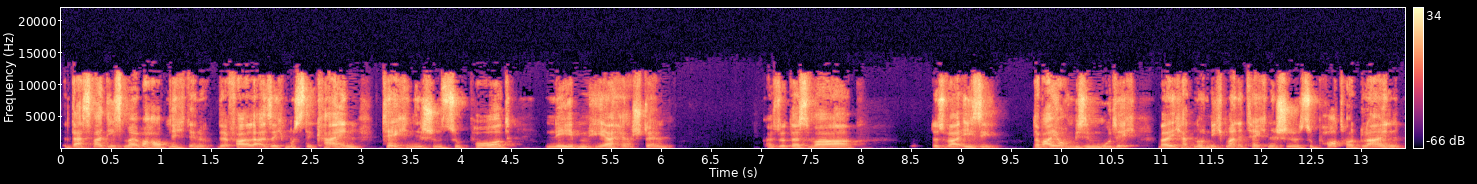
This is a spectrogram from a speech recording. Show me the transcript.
das war diesmal überhaupt nicht der Fall. Also ich musste keinen technischen Support nebenher herstellen. Also das war, das war easy. Da war ich auch ein bisschen mutig, weil ich hatte noch nicht mal eine technische Support-Hotline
